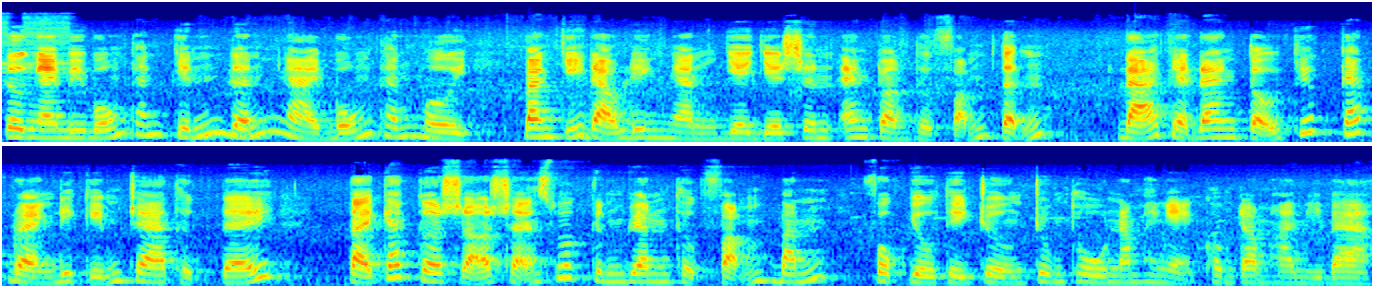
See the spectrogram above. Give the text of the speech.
từ ngày 14 tháng 9 đến ngày 4 tháng 10, Ban chỉ đạo liên ngành về vệ sinh an toàn thực phẩm tỉnh đã và đang tổ chức các đoàn đi kiểm tra thực tế tại các cơ sở sản xuất kinh doanh thực phẩm bánh phục vụ thị trường Trung thu năm 2023.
